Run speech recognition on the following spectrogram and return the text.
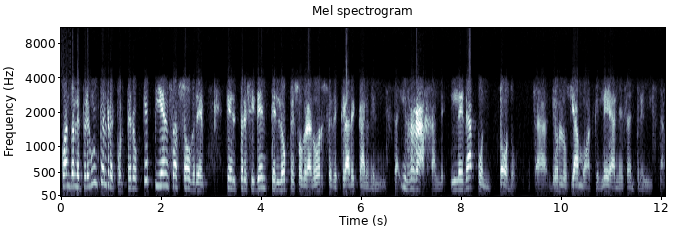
Cuando le pregunta el reportero qué piensa sobre que el presidente López Obrador se declare cardenista, y rájale, le da con todo. O sea, yo los llamo a que lean esa entrevista.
